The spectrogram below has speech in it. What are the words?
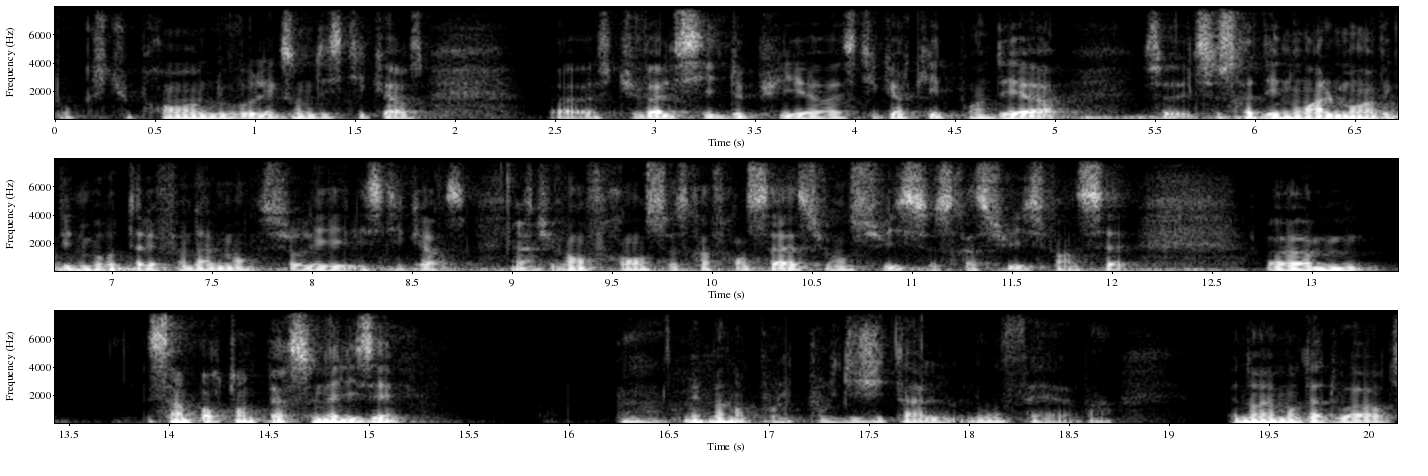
Donc si tu prends à nouveau l'exemple des stickers, euh, si tu vas le site depuis euh, stickerkit.de, ce, sera des noms allemands avec des numéros de téléphone allemands sur les, stickers. Si tu vas en France, ce sera français. Si tu vas en Suisse, ce sera suisse. Enfin, c'est euh, important de personnaliser. Mais maintenant, pour le, pour le digital, nous, on fait ben, énormément d'AdWords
